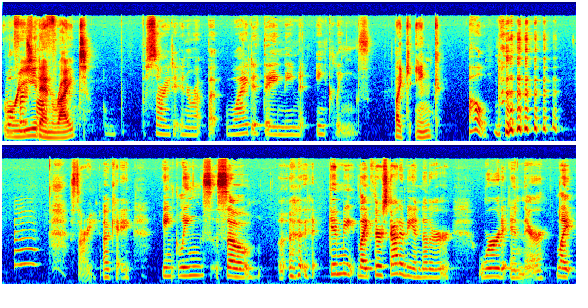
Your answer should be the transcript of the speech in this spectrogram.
Well, read off- and write Sorry to interrupt, but why did they name it Inklings? like ink. Oh. Sorry. Okay. Inklings. So, give me, like, there's got to be another word in there. Like,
